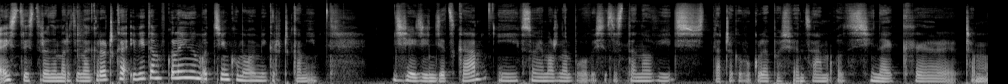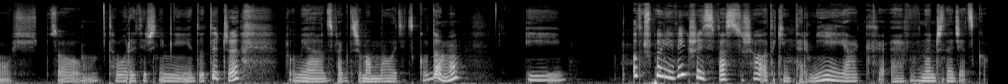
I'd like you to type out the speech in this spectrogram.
Cześć, z tej strony Martyna Kroczka i witam w kolejnym odcinku Małymi Kroczkami. Dzisiaj Dzień Dziecka i w sumie można byłoby się zastanowić, dlaczego w ogóle poświęcam odcinek e, czemuś, co teoretycznie mnie nie dotyczy, pomijając fakt, że mam małe dziecko w domu. I otóż pewnie większość z Was słyszała o takim terminie jak e, wewnętrzne dziecko.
